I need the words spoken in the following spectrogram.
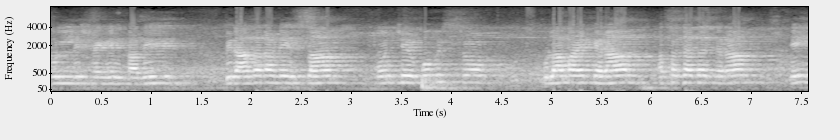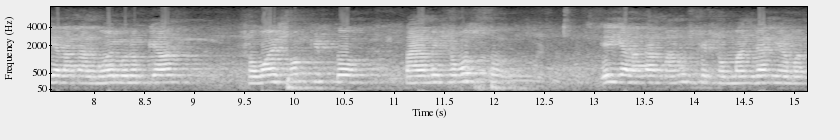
كل شيء قدير বিরাদারান ইসলাম, মঞ্চে উপবিষ্ট উলামায়ে কেরাম আসাদাদা কেরাম, এই এলাকার ময় মুরব্বিয়ান, সময় সংক্ষিপ্ত, তাই আমি সমস্ত এই এলাকার মানুষকে সম্মান জানিয়ে আমার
